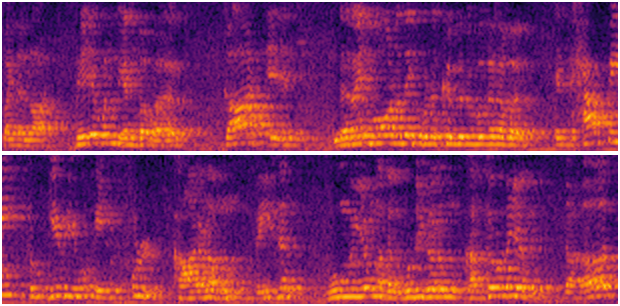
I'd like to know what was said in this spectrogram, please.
by the Lord. தேவன் என்பவர் God is நிறைவானதை கொடுக்க விரும்புகிறவர் is happy to give you in full. காரணம் Reason பூமியும் அதன் குடிகளும் கர்த்தருடையது the earth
